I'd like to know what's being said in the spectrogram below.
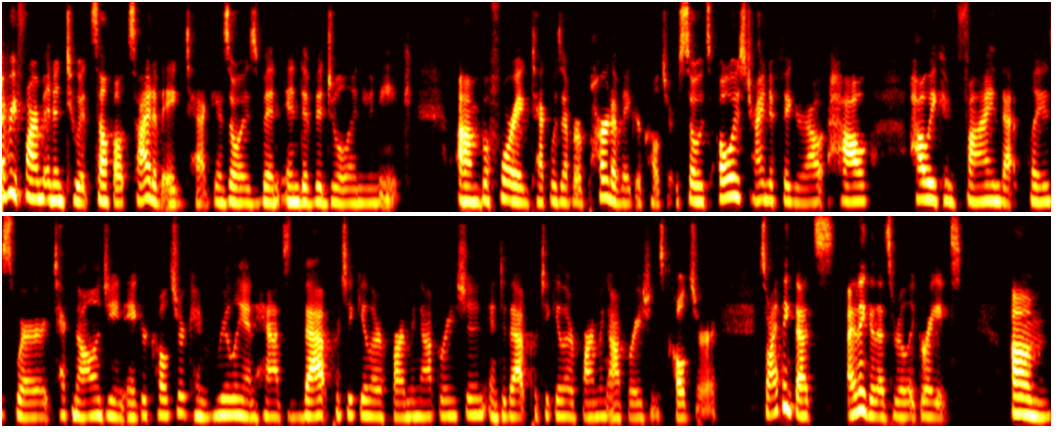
every farm in and to itself outside of ag tech has always been individual and unique um, before ag tech was ever part of agriculture. So it's always trying to figure out how how we can find that place where technology and agriculture can really enhance that particular farming operation into that particular farming operations culture. So I think that's I think that's really great. Um,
